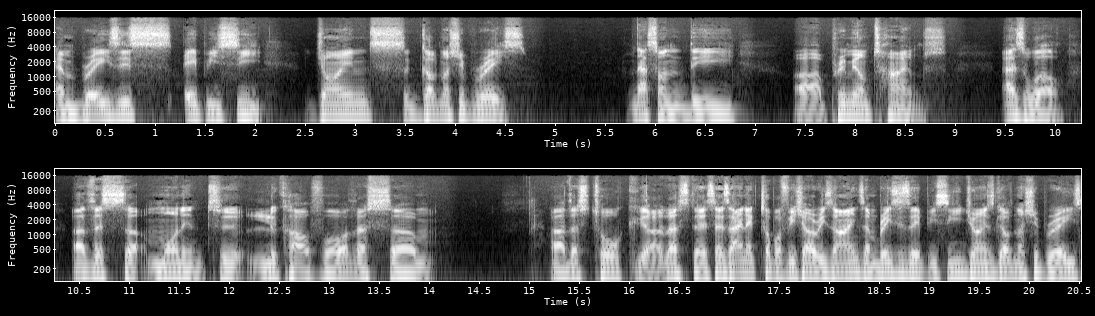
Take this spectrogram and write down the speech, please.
embraces APC, joins governorship race. That's on the uh, Premium Times as well uh, this uh, morning to look out for. That's um, Uh, this talk, uh, that's there. Says INEC top official resigns, embraces APC, joins governorship race.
